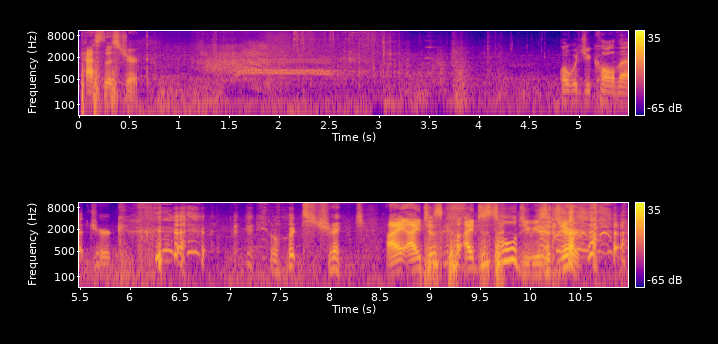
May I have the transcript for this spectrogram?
Pass this jerk. What would you call that jerk? it looked strange. I, I just I just told you he's a jerk.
